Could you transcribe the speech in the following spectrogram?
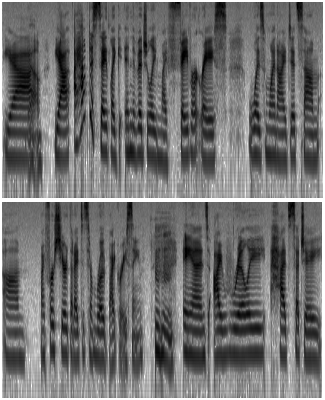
Yeah. Yeah. yeah. I have to say, like, individually, my favorite race was when I did some, um, my first year that I did some road bike racing. And I really had such a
